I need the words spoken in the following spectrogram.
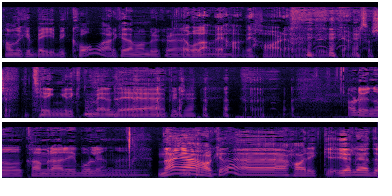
Har man ikke babycall? Er det ikke det man bruker det Jo da, vi har, vi har det, vi det. sjelden. Trenger ikke noe mer enn det, PJ. Har du noen kameraer i boligen? Nei, jeg har ikke det. Jeg har ikke Eller du,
